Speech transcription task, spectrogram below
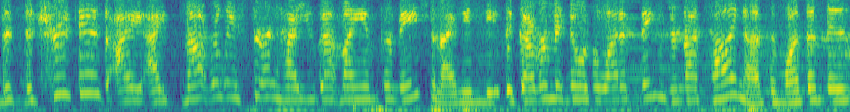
the, the truth is, I, I'm not really certain how you got my information. I mean, the, the government knows a lot of things they're not telling us, and one of them is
